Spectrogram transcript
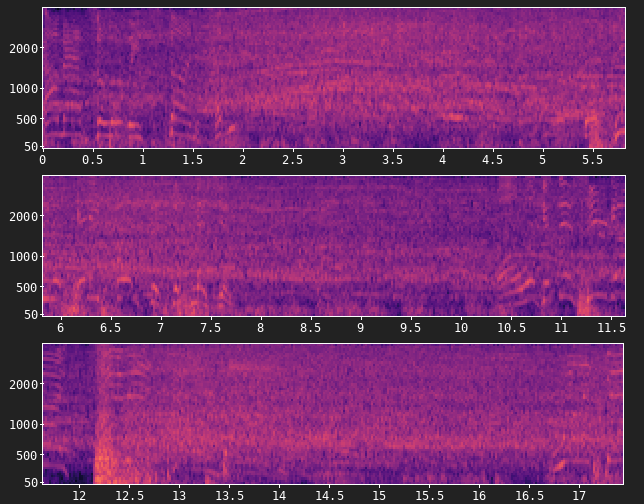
I'm absolutely stunned. Coquina And he breaks the submission. Oh, look at this here, guys. Look at this. Power bomb. Will it be?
